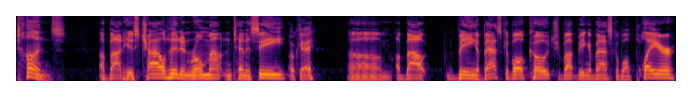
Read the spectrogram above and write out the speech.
tons about his childhood in Roan Mountain, Tennessee, Okay. um, about being a basketball coach, about being a basketball player,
